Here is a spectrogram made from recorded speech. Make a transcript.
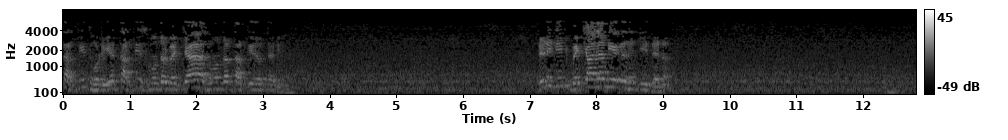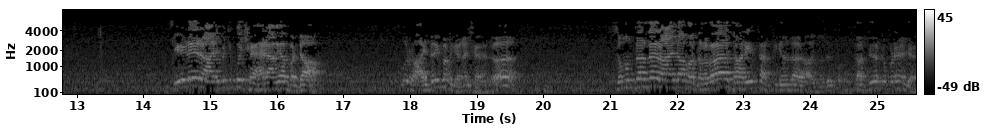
ਧਰਤੀ ਥੋੜੀ ਹੈ, ਧਰਤੀ ਸਮੁੰਦਰ ਵਿੱਚ ਹੈ, ਸਮੁੰਦਰ ਧਰਤੀ ਦੇ ਉੱਤੇ ਨਹੀਂ ਹੈ। ਜਿਹੜੀ ਚੀਜ਼ ਵਿੱਚ ਆ ਜਾਂਦੀ ਹੈ ਕਿਸੇ ਚੀਜ਼ ਦੇ ਨਾ ਜਿਹੜੇ ਰਾਜ ਵਿੱਚ ਕੋਈ ਸ਼ਹਿਰ ਆ ਗਿਆ ਵੱਡਾ, ਉਹ ਰਾਜ ਦਾ ਹੀ ਬਣ ਗਿਆ ਨਾ ਸ਼ਹਿਰ। ਸਮੁੰਦਰ ਦੇ ਰਾਜ ਦਾ ਮਤਲਬ ਹੈ ਸਾਰੀ ਧਰਤੀਆਂ ਦਾ ਰਾਜ ਉਹਦੇ ਕੋਲ, ਧਰਤੀ ਦਾ ਟੁਕੜਿਆਂ ਜਿਹਾ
